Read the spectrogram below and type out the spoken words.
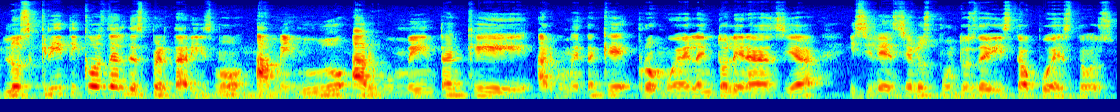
los críticos del despertarismo a menudo argumentan que, argumentan que promueve la intolerancia y silencia los puntos de vista opuestos,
